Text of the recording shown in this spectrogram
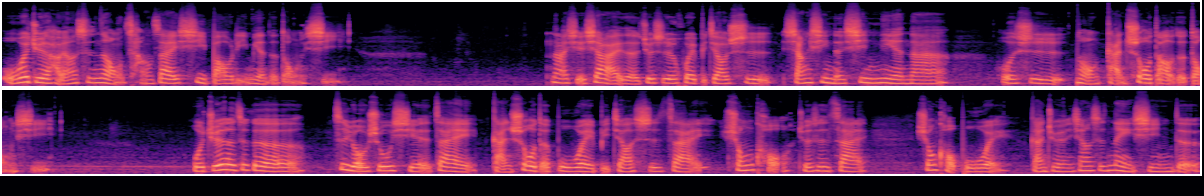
我会觉得好像是那种藏在细胞里面的东西。那写下来的就是会比较是相信的信念呐，或是那种感受到的东西。我觉得这个。自由书写在感受的部位比较是在胸口，就是在胸口部位，感觉很像是内心的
